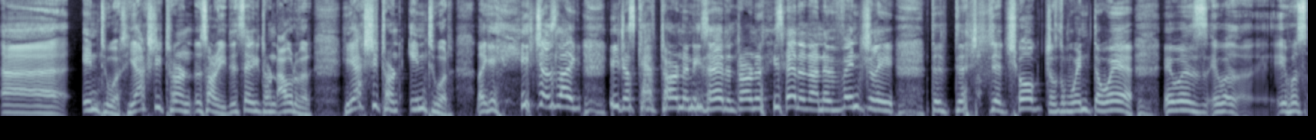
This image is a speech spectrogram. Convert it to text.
uh, into it. He actually turned. Sorry, they said he turned out of it. He actually turned into it. Like he just like he just kept turning his head and turning his head, and, and eventually the, the, the choke just went away. It was it was it was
